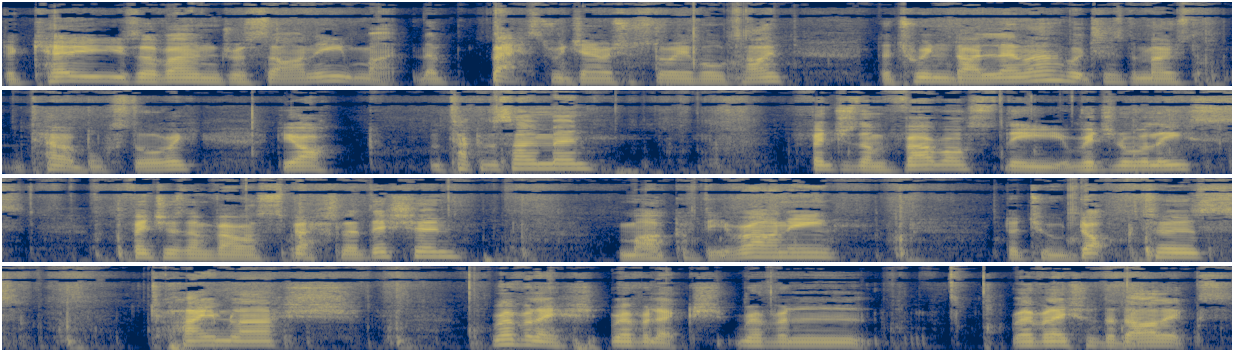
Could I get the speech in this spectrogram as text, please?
The Caves of Androzani, my, the best regeneration story of all time. The Twin Dilemma, which is the most terrible story. The Ark Attack of the Cybermen. Adventures on Varos, the original release. Adventures on Varos Special Edition. Mark of the Rani. The Two Doctors. Time Lash. Revelation, Revelation, Revel, Revelation of the Daleks.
